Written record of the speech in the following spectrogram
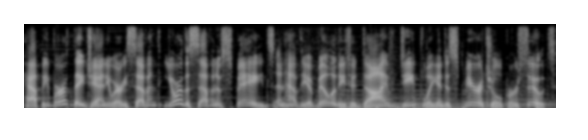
Happy birthday, January 7th. You're the Seven of Spades and have the ability to dive deeply into spiritual pursuits.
